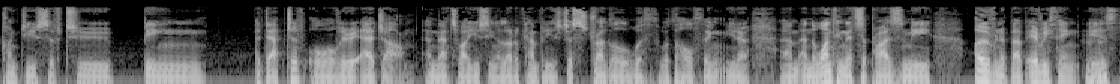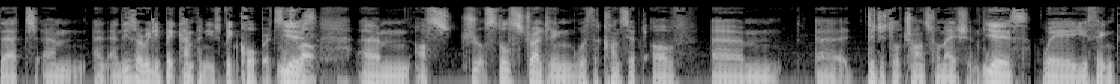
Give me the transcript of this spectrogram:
conducive to being adaptive or very agile. And that's why you're seeing a lot of companies just struggle with, with the whole thing, you know. Um, and the one thing that surprises me over and above everything mm-hmm. is that, um, and, and, these are really big companies, big corporates yes. as well, um, are str- still struggling with the concept of, um, uh, digital transformation. Yes. Where you think,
